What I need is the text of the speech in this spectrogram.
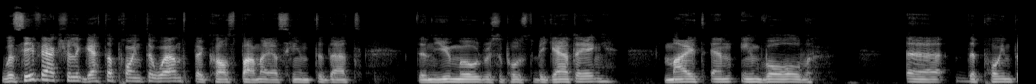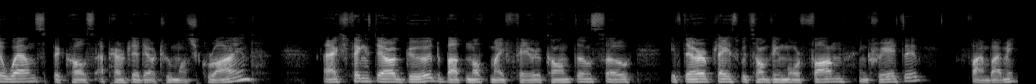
we'll see if we actually get a point event because Bandai has hinted that the new mode we're supposed to be getting might involve uh, the point events because apparently they are too much grind. I actually think they are good, but not my favorite content. So if they are replaced with something more fun and creative, fine by me.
